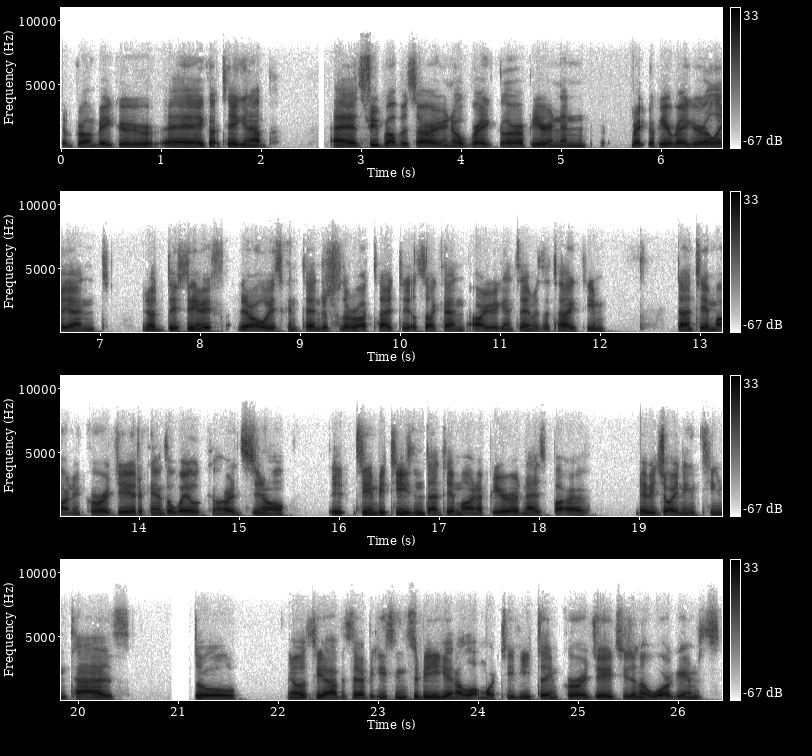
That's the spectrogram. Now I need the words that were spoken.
that Bron Breakker uh, got taken up. Uh, Street Profits are, you know, regular appearing and appear regularly, and you know they seem if they're always contenders for the Raw tag title, so I can't argue against them as a tag team. Dante Martin and Cora Jade are kind of the wild cards. You know, it seemed to be teasing Dante Martin appearing as part of maybe joining Team Taz. So, you know, let's see what happens there. But he seems to be getting a lot more TV time. Cora Jade, she's in the War Games.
